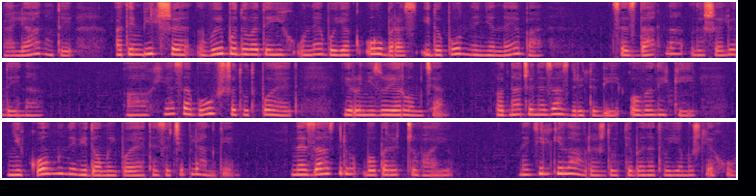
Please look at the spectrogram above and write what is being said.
глянути, а тим більше вибудувати їх у небо як образ і доповнення неба, це здатна лише людина. Ах, я забув, що тут поет, іронізує Ромця. Одначе не заздрю тобі, о великий, нікому невідомий поете зачеплянки. Не заздрю, бо передчуваю. Не тільки лаври ждуть тебе на твоєму шляху.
